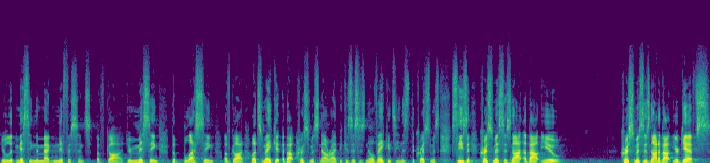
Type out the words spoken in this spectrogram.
You're li- missing the magnificence of God. You're missing the blessing of God. Let's make it about Christmas now, right? Because this is no vacancy and this is the Christmas season. Christmas is not about you. Christmas is not about your gifts.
